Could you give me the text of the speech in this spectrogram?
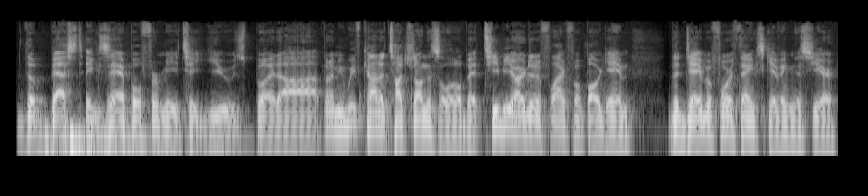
the best example for me to use, but uh, but I mean, we've kind of touched on this a little bit. TBR did a flag football game the day before Thanksgiving this year.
